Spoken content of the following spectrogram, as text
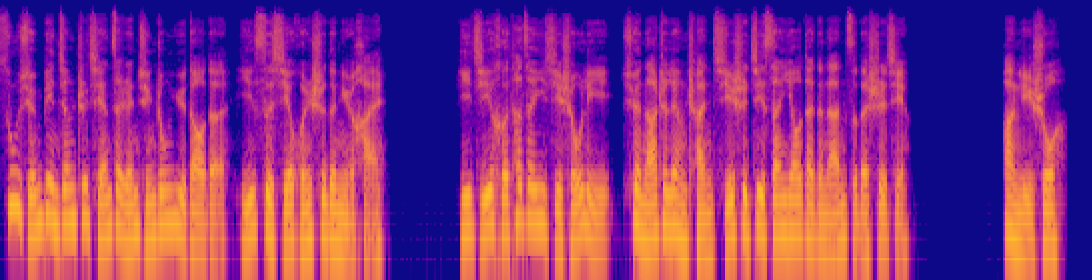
苏璇便将之前在人群中遇到的疑似邪魂师的女孩，以及和他在一起手里却拿着量产骑士 G 三腰带的男子的事情。按理说，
